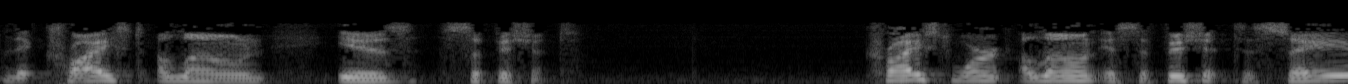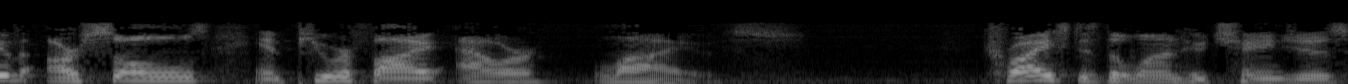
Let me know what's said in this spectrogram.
that Christ alone is sufficient. Christ's work alone is sufficient to save our souls and purify our lives. Christ is the one who changes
